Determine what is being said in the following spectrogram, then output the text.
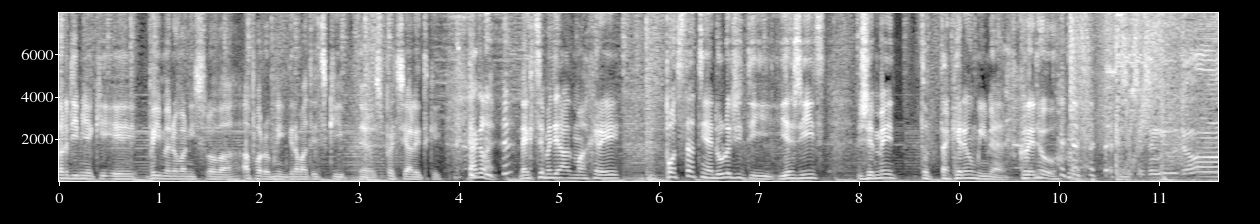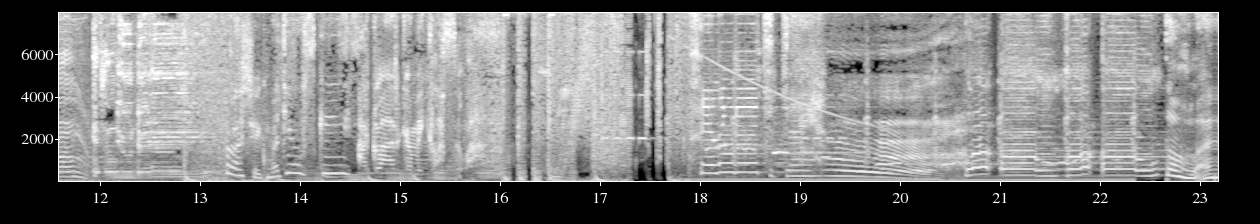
tvrdý, měkký i vyjmenovaný slova a podobný gramatický eh, specialitky. Takhle, nechceme dělat machry. Podstatně důležitý je říct, že my to taky neumíme. V klidu. Vašek Matějovský a Klárka Miklasová. Feeling good today. Tohle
